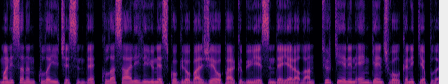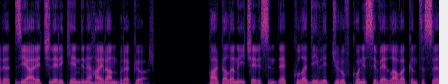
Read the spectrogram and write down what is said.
Manisa'nın Kula ilçesinde, Kula Salihli UNESCO Global Jeoparkı bünyesinde yer alan, Türkiye'nin en genç volkanik yapıları, ziyaretçileri kendine hayran bırakıyor. Park alanı içerisinde, Kula Divlit Cüruf konisi ve lav akıntısı,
